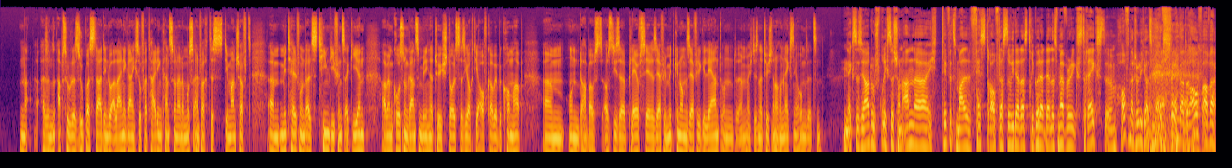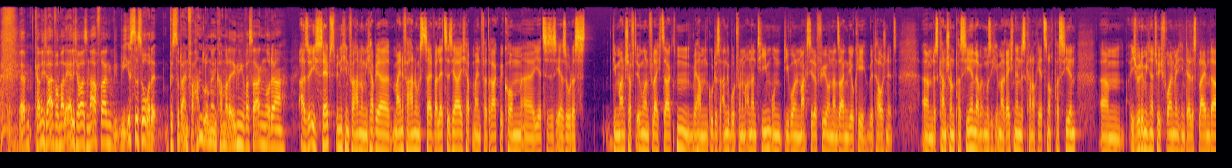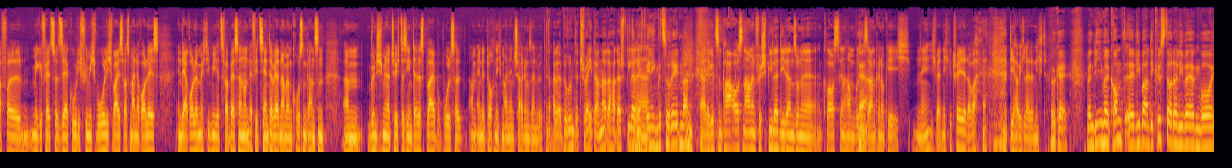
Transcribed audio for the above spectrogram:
also ein absoluter Superstar, den du alleine gar nicht so verteidigen kannst, sondern du musst einfach das, die Mannschaft ähm, mithelfen und als Team-Defense agieren. Aber im Großen und Ganzen bin ich natürlich stolz, dass ich auch die Aufgabe bekommen habe ähm, und habe aus, aus dieser Playoff-Serie sehr viel mitgenommen, sehr viel gelernt und äh, möchte es natürlich dann auch im nächsten Jahr umsetzen. Nächstes Jahr, du sprichst es schon an. Äh, ich tippe jetzt mal fest drauf, dass du wieder das Trikot der Dallas Mavericks trägst. Ähm, hoffe natürlich als Mavs-Fan da drauf, aber ähm, kann ich da einfach mal ehrlicherweise nachfragen, wie ist das so? Oder bist du da in Verhandlungen? Kann man da irgendwie was sagen? Oder? Also ich selbst bin nicht in Verhandlungen. Ich habe ja, meine Verhandlungszeit war letztes Jahr, ich habe meinen Vertrag bekommen. Äh, jetzt ist es eher so, dass die Mannschaft irgendwann vielleicht sagt, hm, wir haben ein gutes Angebot von einem anderen Team und die wollen Maxi dafür und dann sagen die, okay, wir tauschen jetzt. Ähm, das kann schon passieren, damit muss ich immer rechnen, das kann auch jetzt noch passieren. Ähm, ich würde mich natürlich freuen, wenn ich in Dallas bleiben darf, weil mir gefällt es dort sehr gut, ich fühle mich wohl, ich weiß, was meine Rolle ist. In der Rolle möchte ich mich jetzt verbessern und effizienter werden, aber im Großen und Ganzen ähm, wünsche ich mir natürlich, dass ich in Dallas bleibe, obwohl es halt am Ende doch nicht meine Entscheidung sein wird. Ja. der berühmte Trader, ne? da hat der Spieler ja. recht wenig mitzureden dann. Ja, da gibt es ein paar Ausnahmen für Spieler, die dann so eine Clause drin haben, wo ja. sie sagen können, okay, ich, nee, ich werde nicht getradet, aber die habe ich leider nicht. Okay. Wenn die E-Mail kommt, äh, lieber an die Küste oder lieber irgendwo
